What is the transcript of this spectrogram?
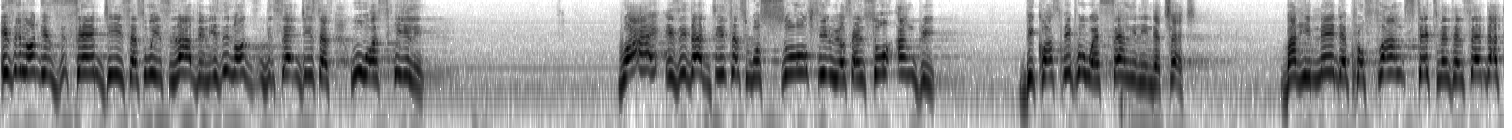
Is it not the same Jesus who is loving? Is it not the same Jesus who was healing? Why is it that Jesus was so furious and so angry? Because people were selling in the church. But he made a profound statement and said that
